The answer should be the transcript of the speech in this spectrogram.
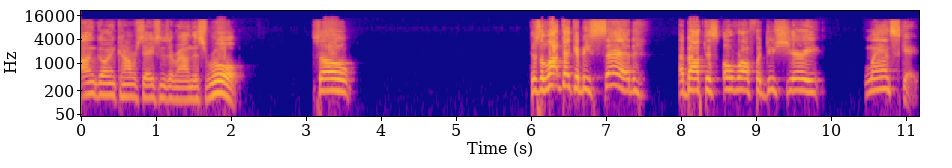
ongoing conversations around this rule. So, there's a lot that can be said about this overall fiduciary landscape.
